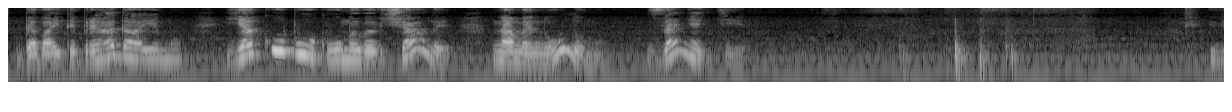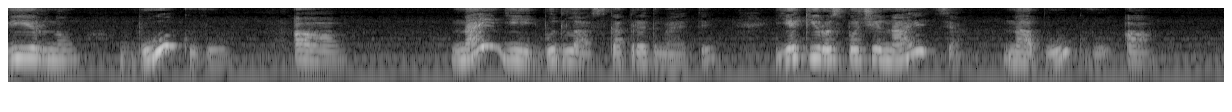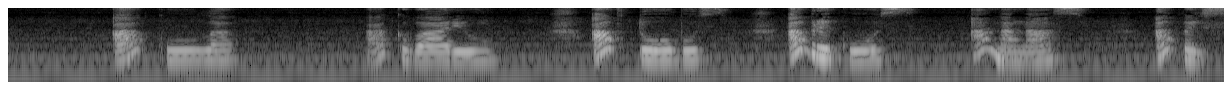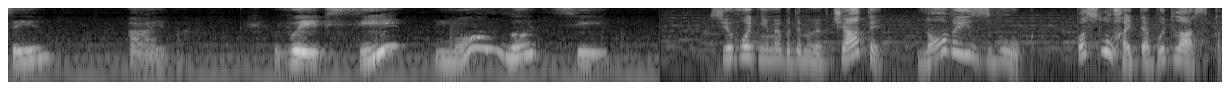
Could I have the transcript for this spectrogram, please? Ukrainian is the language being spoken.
Давайте пригадаємо, яку букву ми вивчали на минулому занятті. Вірно, букву А. Найдіть, будь ласка, предмети, які розпочинаються на букву А. Акула, акваріум, автобус, абрикос, ананас, апельсин, айва. Ви всі молодці. Сьогодні ми будемо вивчати новий звук. Послухайте, будь ласка.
